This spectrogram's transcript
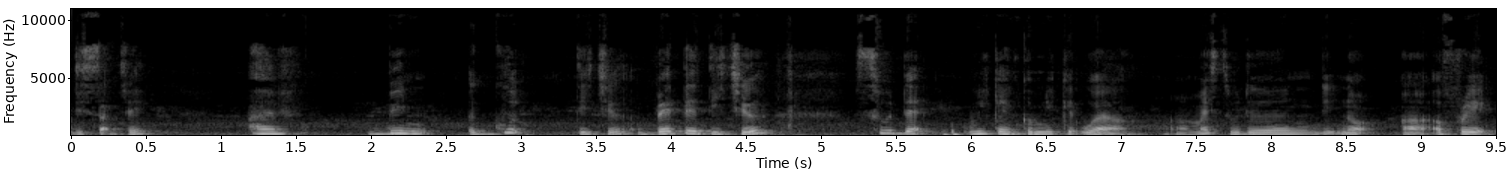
this subject, I've been a good teacher, a better teacher, so that we can communicate well. Uh, my student did not uh, afraid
